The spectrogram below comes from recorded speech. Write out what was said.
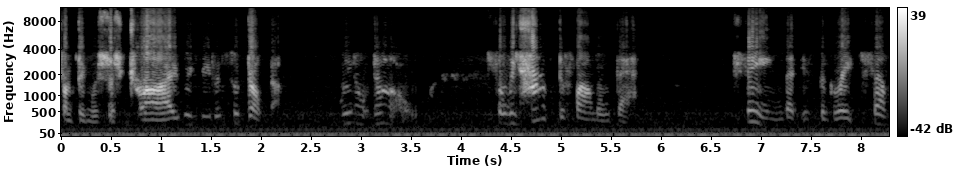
Something was just driving me to Sedona. We don't know. So we have to follow that thing that is the great self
